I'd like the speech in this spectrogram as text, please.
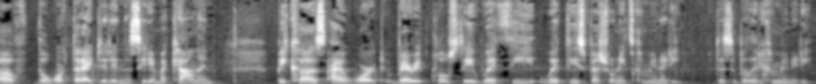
of the work that I did in the city of McAllen because I worked very closely with the with the special needs community, disability community,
